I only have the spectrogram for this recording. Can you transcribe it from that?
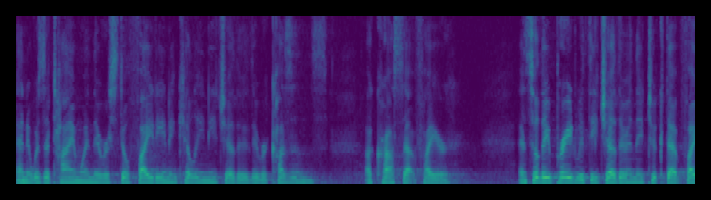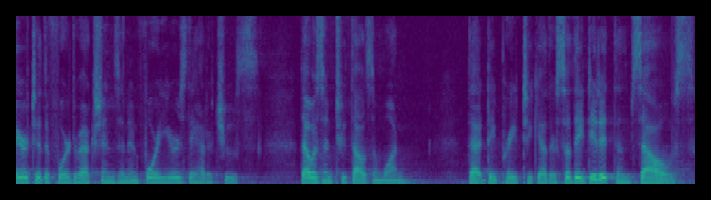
And it was a time when they were still fighting and killing each other. They were cousins across that fire. And so they prayed with each other and they took that fire to the four directions, and in four years they had a truce. That was in 2001 that they prayed together. So they did it themselves.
